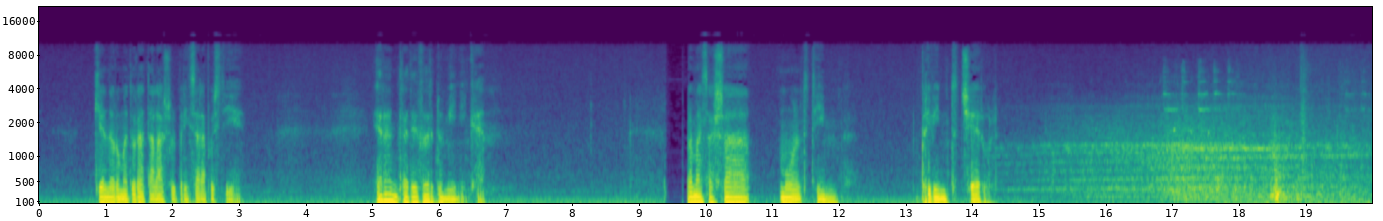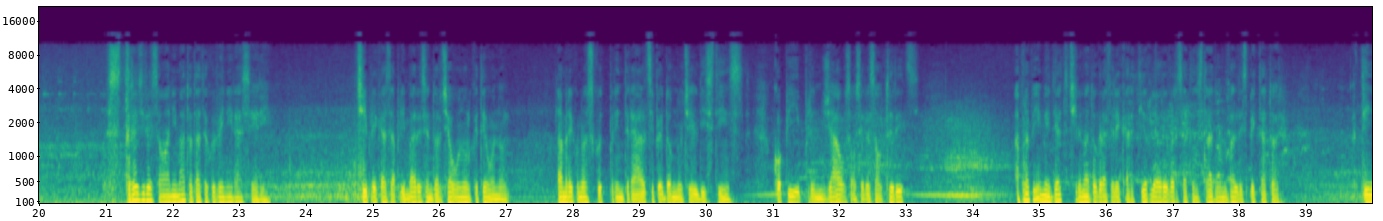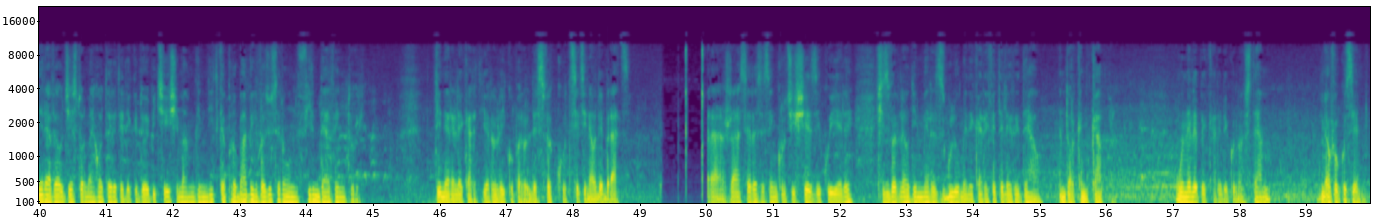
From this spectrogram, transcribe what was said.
Chelnerul mătura talașul prin sara pustie. Era într-adevăr duminică Rămas așa mult timp privind cerul. Străzile s-au animat odată cu venirea serii. Cei plecați la plimbare se întorceau unul câte unul. L-am recunoscut printre alții pe domnul cel distins. Copiii plângeau sau se lăsau târâți. Aproape imediat, cinematografele cartierului au revărsat în stradă un val de spectatori Tinerii aveau gesturi mai hotărâte decât de obicei și m-am gândit că probabil văzuseră un film de aventuri Tinerele cartierului cu părul desfăcut se țineau de braț Aranjaseră să se încrucișeze cu ele și zvârleau din mers glume de care fetele râdeau, întorcând capul. Unele pe care le cunoșteam mi-au făcut semn.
